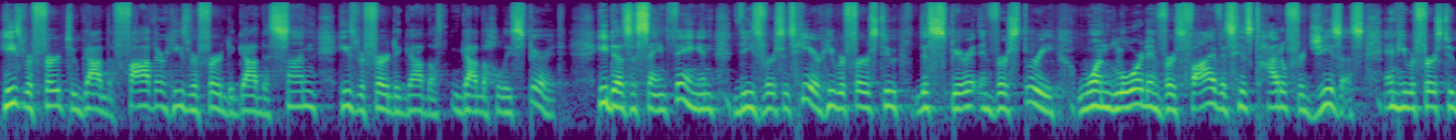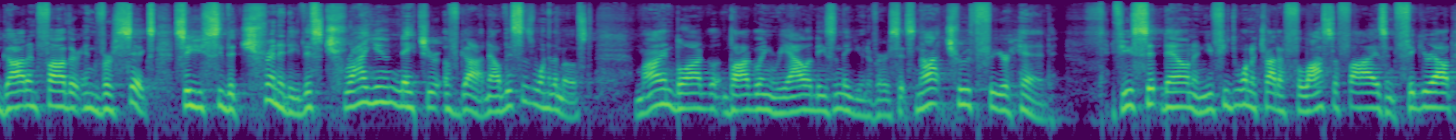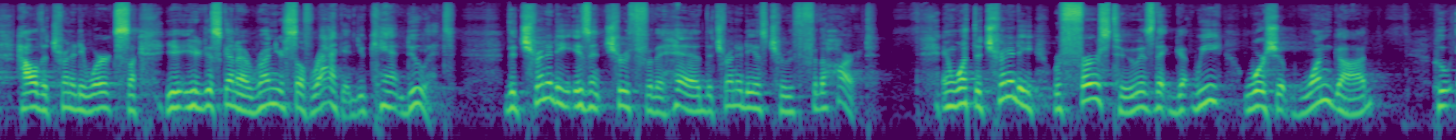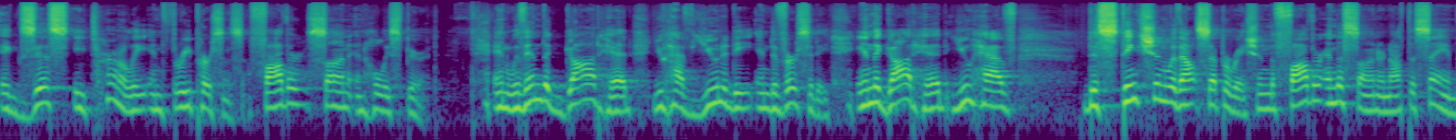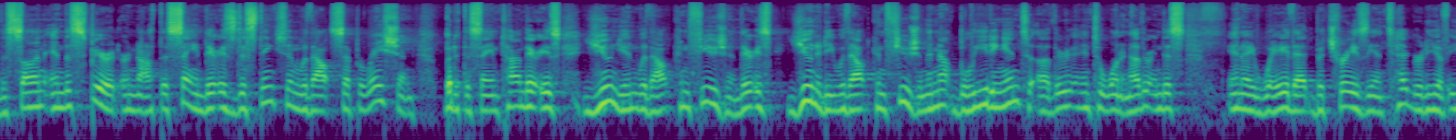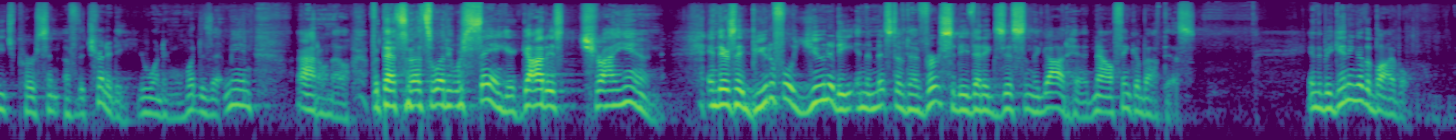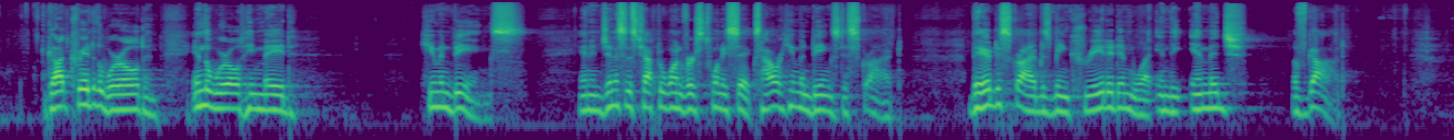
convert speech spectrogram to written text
He's referred to God the Father, he's referred to God the Son, he's referred to God the, God the Holy Spirit. He does the same thing in these verses here. He refers to the Spirit in verse 3. One Lord in verse 5 is his title for Jesus, and he refers to God and Father in verse 6. So you see the Trinity, this triune nature of God. Now, this is one of the most mind boggling realities in the universe. It's not truth for your head. If you sit down and if you want to try to philosophize and figure out how the Trinity works, you're just going to run yourself ragged. You can't do it. The Trinity isn't truth for the head, the Trinity is truth for the heart. And what the Trinity refers to is that we worship one God who exists eternally in three persons Father, Son, and Holy Spirit. And within the Godhead, you have unity in diversity. In the Godhead, you have Distinction without separation. The Father and the Son are not the same. The Son and the Spirit are not the same. There is distinction without separation, but at the same time, there is union without confusion. There is unity without confusion. They're not bleeding into other into one another in this in a way that betrays the integrity of each person of the Trinity. You're wondering, well, what does that mean? I don't know. But that's, that's what we're saying here. God is triune. And there's a beautiful unity in the midst of diversity that exists in the Godhead. Now, think about this. In the beginning of the Bible, God created the world, and in the world, He made human beings. And in Genesis chapter 1, verse 26, how are human beings described? They are described as being created in what? In the image of God.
